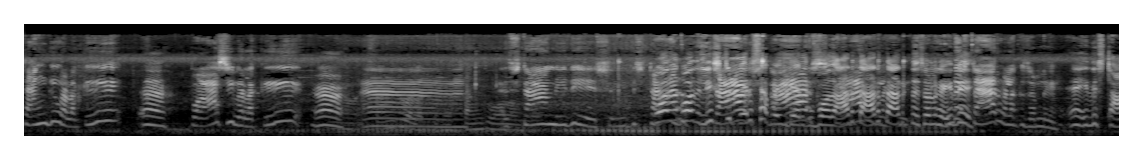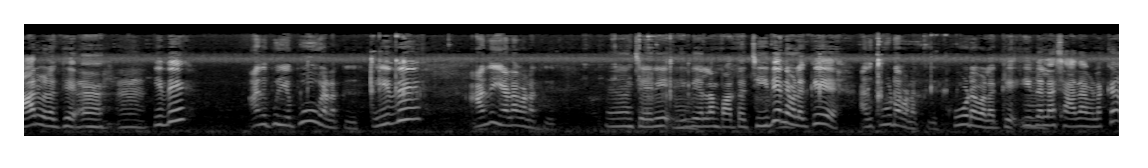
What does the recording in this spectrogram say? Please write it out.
சங்கு விளக்கு ஆ, பாசி விளக்கு ஆ. ஸ்டாண்ட் இது இது ஸ்டார் போதும் லிஸ்ட் பெருசா போயிட்டே இருக்கு. போதும் அடுத்து அடுத்து அடுத்து சொல்லுங்க. இது ஸ்டார் விளக்கு சொல்லு. இது ஸ்டார் விளக்கு ஆ. ஆ. இது அது பூ- பூ விளக்கு இது அது இலை விளக்கு சரி இது எல்லாம் பார்த்தாச்சு. இது என்ன விளக்கு? அது கூட விளக்கு. கூட விளக்கு. இதெல்லாம் சாதா விளக்கா?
